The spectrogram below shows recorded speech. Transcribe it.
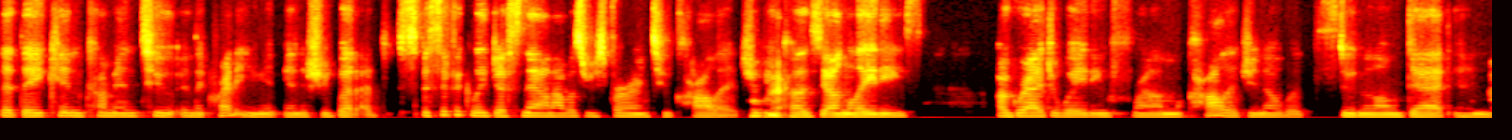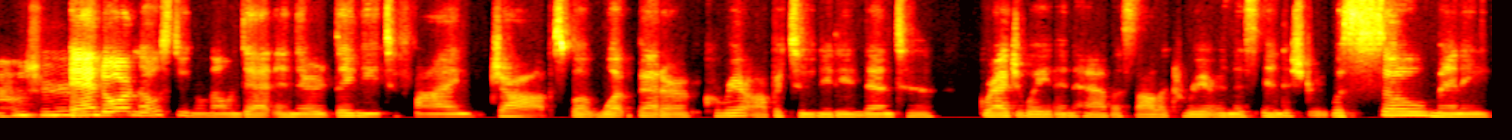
that they can come into in the credit union industry, but uh, specifically just now, and I was referring to college okay. because young ladies are graduating from college, you know, with student loan debt and oh, sure. and or no student loan debt, and they they need to find jobs. But what better career opportunity than to graduate and have a solid career in this industry with so many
